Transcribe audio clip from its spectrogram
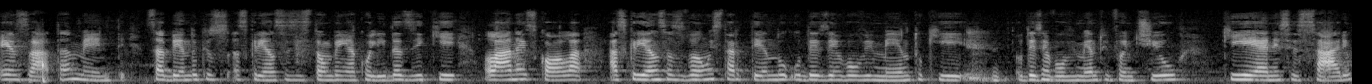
Exatamente, sabendo que os, as crianças estão bem acolhidas e que lá na escola as crianças vão estar tendo o desenvolvimento que o desenvolvimento infantil que é necessário.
